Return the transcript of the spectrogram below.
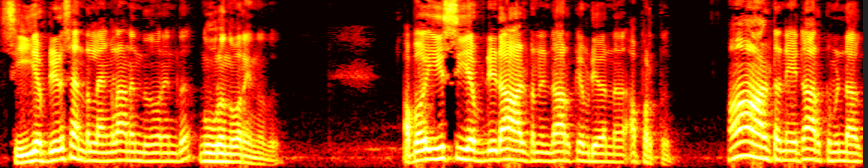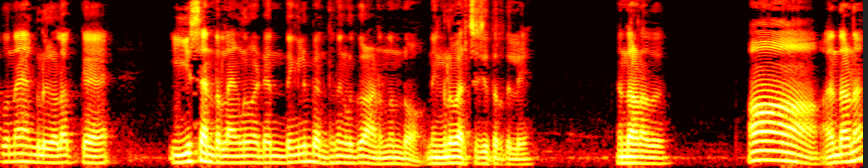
സി എഫ് ഡിയുടെ സെൻട്രൽ ആംഗിൾ ആണ് എന്തെന്ന് പറയുന്നത്? നൂറെന്ന് പറയുന്നത്. അപ്പോൾ ഈ സി എഫ് ഡിയുടെ ആൾട്ടർനേറ്റ് ആർക്ക് എവിടെ വരുന്നത്? അപ്പുറത്ത്. ആ ആൾട്ടർനേറ്റ് ആർക്കും ഉണ്ടാക്കുന്ന ആംഗിളുകളൊക്കെ ഈ സെൻട്രൽ ആംഗിളുമായിട്ട് എന്തെങ്കിലും ബന്ധം നിങ്ങൾ കാണുന്നുണ്ടോ? നിങ്ങൾ വരച്ച ചിത്രത്തിൽ എന്താണത്? ആ എന്താണ്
